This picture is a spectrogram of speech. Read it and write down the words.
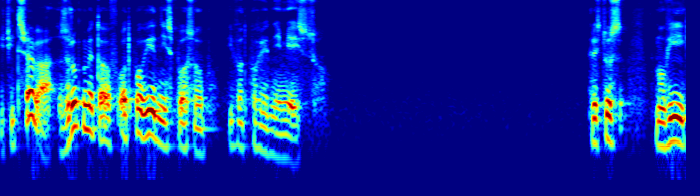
Jeśli trzeba, zróbmy to w odpowiedni sposób i w odpowiednim miejscu. Chrystus mówi,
